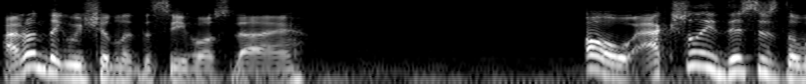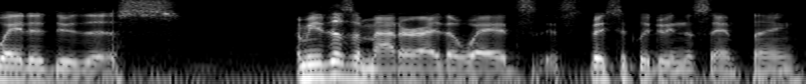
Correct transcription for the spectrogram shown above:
I don't think we should let the seahorse die. Oh, actually, this is the way to do this. I mean, it doesn't matter either way. It's, it's basically doing the same thing.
